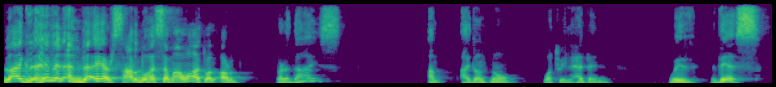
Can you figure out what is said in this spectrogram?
like the heaven and the earth عرضها السماوات والأرض paradise um, I don't know what will happen with this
